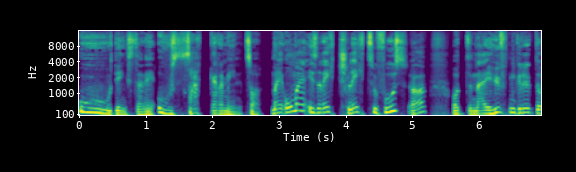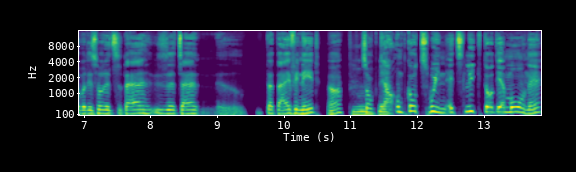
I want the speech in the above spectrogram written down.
Uh, denkst du, ne? Uh, Sakrament. So. Meine Oma ist recht schlecht zu Fuß, ja. Hat neue Hüften gekriegt, aber das hat jetzt, da ist jetzt auch, äh, der Teufel nicht, ja. Sagt, ja. ja. um Gottes Willen, jetzt liegt da der Mann, ne?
